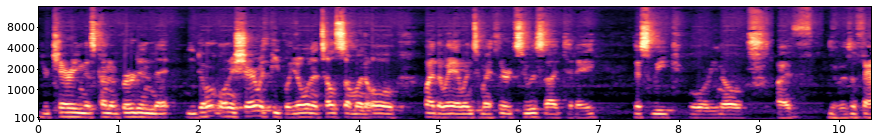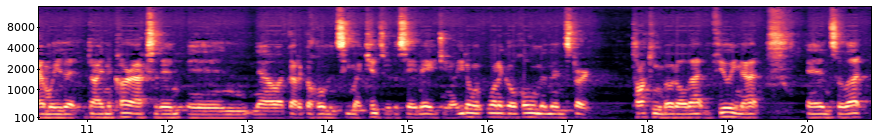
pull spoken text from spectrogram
you're carrying this kind of burden that you don't want to share with people. You don't want to tell someone, oh, by the way, I went to my third suicide today, this week, or, you know, I've there was a family that died in a car accident and now I've got to go home and see my kids are the same age. You know, you don't want to go home and then start talking about all that and feeling that. And so that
